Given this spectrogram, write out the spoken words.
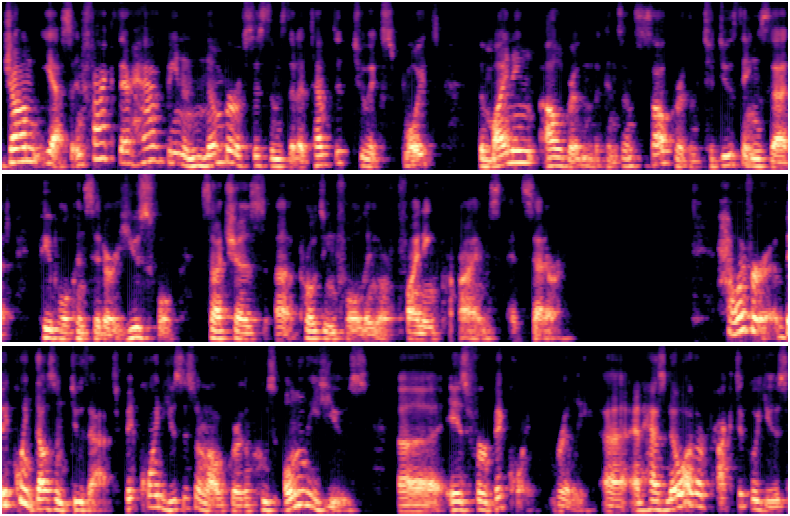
John, yes. In fact, there have been a number of systems that attempted to exploit the mining algorithm, the consensus algorithm, to do things that people consider useful, such as uh, protein folding or finding primes, etc. However, Bitcoin doesn't do that. Bitcoin uses an algorithm whose only use uh, is for Bitcoin, really, uh, and has no other practical use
